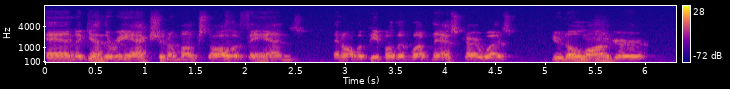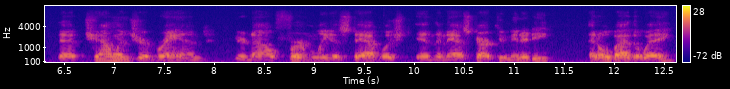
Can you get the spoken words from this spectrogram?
And again, the reaction amongst all the fans and all the people that love NASCAR was you're no longer that challenger brand you're now firmly established in the NASCAR community. And oh, by the way,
